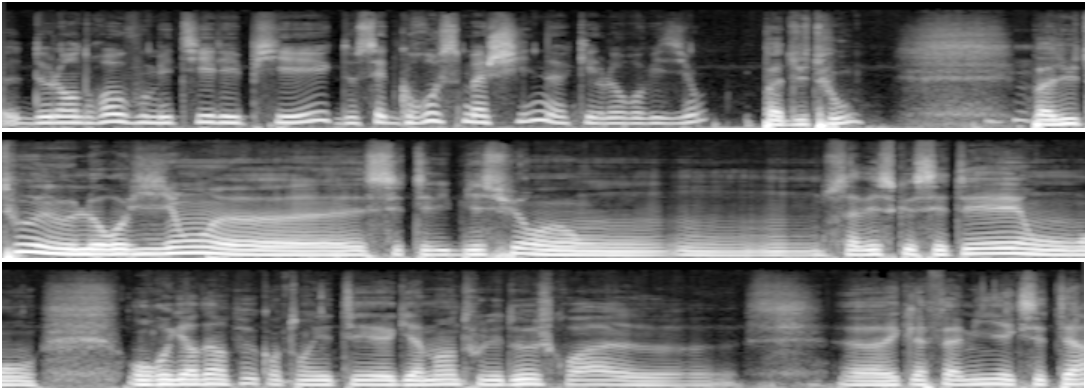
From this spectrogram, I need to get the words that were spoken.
euh, de l'endroit où vous mettiez les pieds, de cette grosse machine qui est l'Eurovision Pas du tout. Pas du tout. Euh, L'Eurovision, euh, c'était bien sûr, on, on- on savait ce que c'était. On, on regardait un peu quand on était gamin tous les deux, je crois, euh, euh, avec la famille, etc.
